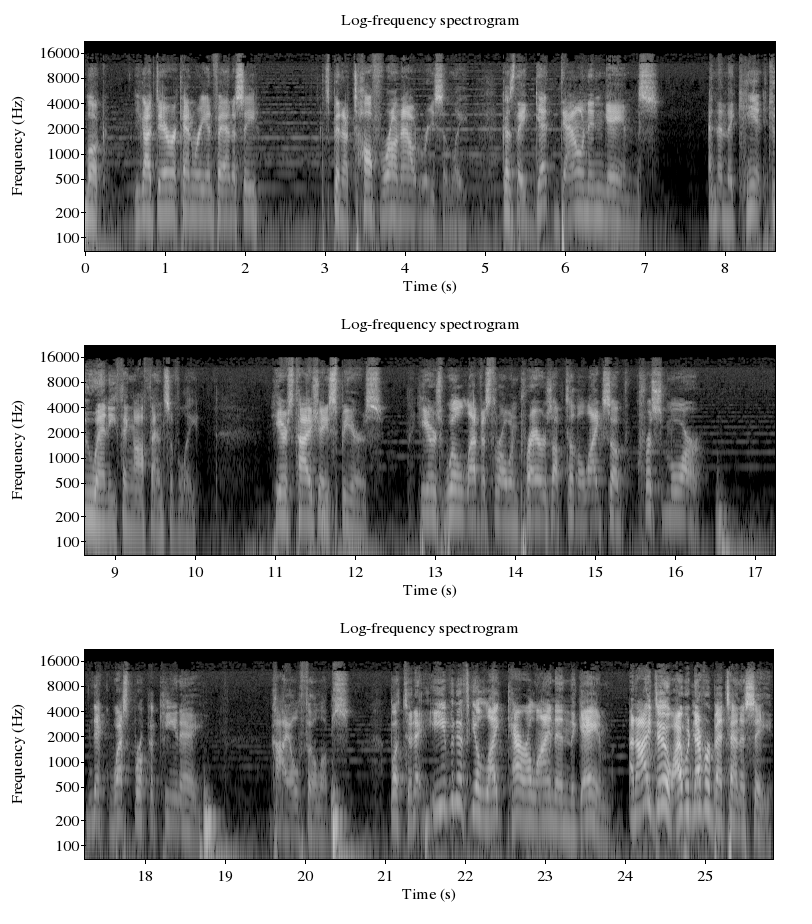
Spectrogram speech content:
Look, you got Derrick Henry in fantasy. It's been a tough run out recently because they get down in games and then they can't do anything offensively. Here's Tyjae Spears. Here's Will Levis throwing prayers up to the likes of Chris Moore, Nick Westbrook-Ikhine, Kyle Phillips. But today, even if you like Carolina in the game, and I do, I would never bet Tennessee.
